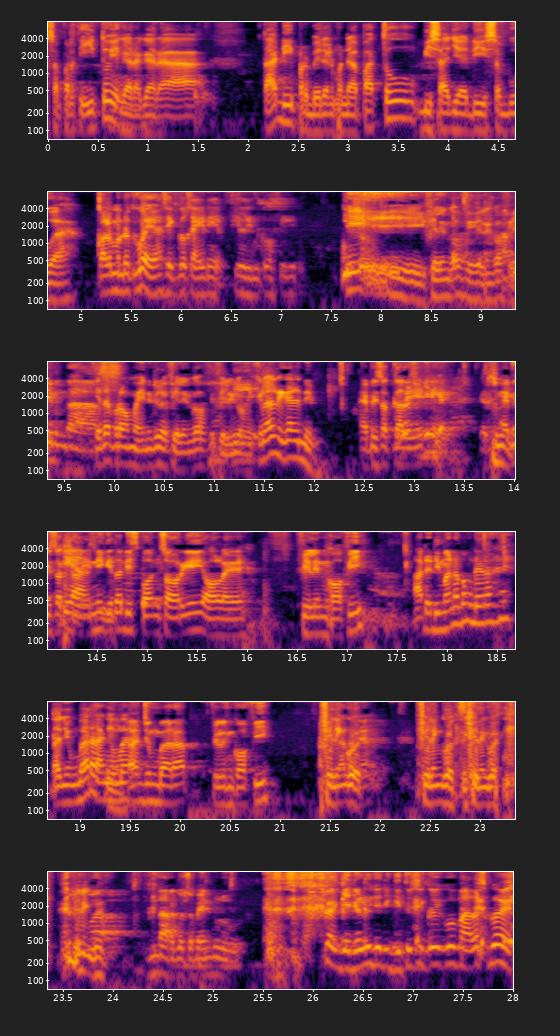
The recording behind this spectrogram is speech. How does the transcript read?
seperti itu ya gara-gara tadi perbedaan pendapat tuh bisa jadi sebuah. Kalau menurut gue ya. Asik gue kayak ini feeling coffee gitu. Ih, feeling coffee, feeling coffee. Kita promo ini dulu feeling coffee, feeling coffee. Kenal nih kalian nih. Episode kali ini Episode Iya, kali ini kita disponsori oleh Filin Coffee. Ada di mana Bang daerahnya? Tanjung Barat. Tanjung. Barat. Tanjung Barat, Filin Coffee. Feeling good. Feeling good, feeling good, feeling good. Bentar, gue cobain dulu. Kok jadi lu jadi gitu sih gue gue males gue.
